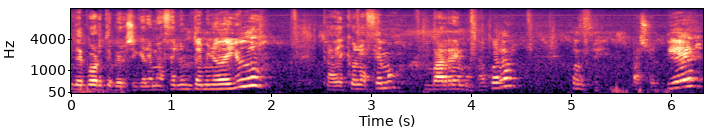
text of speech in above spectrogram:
deporte, pero si queremos hacerle un término de judo, cada vez que lo hacemos, barremos, ¿de acuerdo? Entonces, paso el pie,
